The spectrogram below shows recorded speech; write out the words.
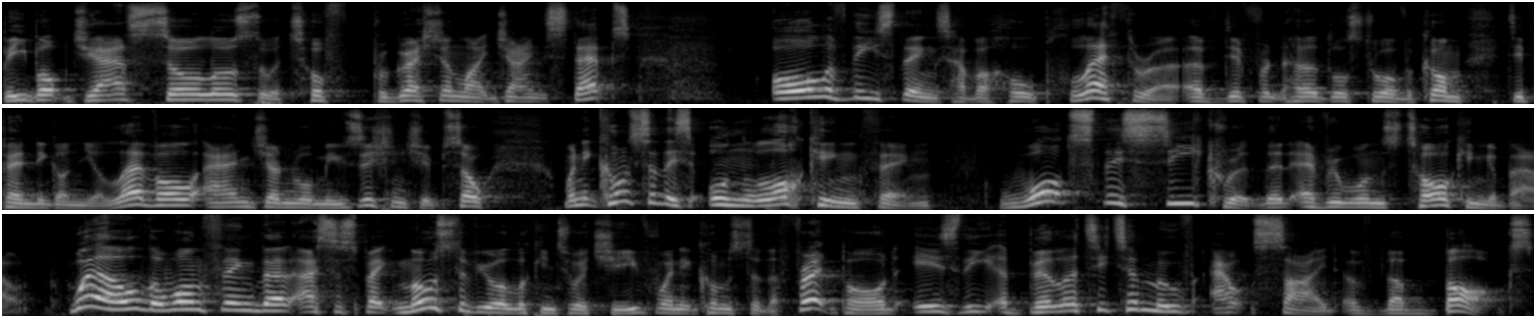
Bebop jazz solos to a tough progression like giant steps. All of these things have a whole plethora of different hurdles to overcome depending on your level and general musicianship. So when it comes to this unlocking thing, What's this secret that everyone's talking about? Well, the one thing that I suspect most of you are looking to achieve when it comes to the fretboard is the ability to move outside of the box.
